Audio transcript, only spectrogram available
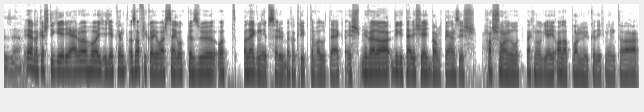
ezzel. Érdekes Nigériáról, hogy egyébként az afrikai országok közül ott a legnépszerűbbek a kriptovaluták, és mivel a digitális jegybankpénz is hasonló technológiai alapon működik, mint a,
